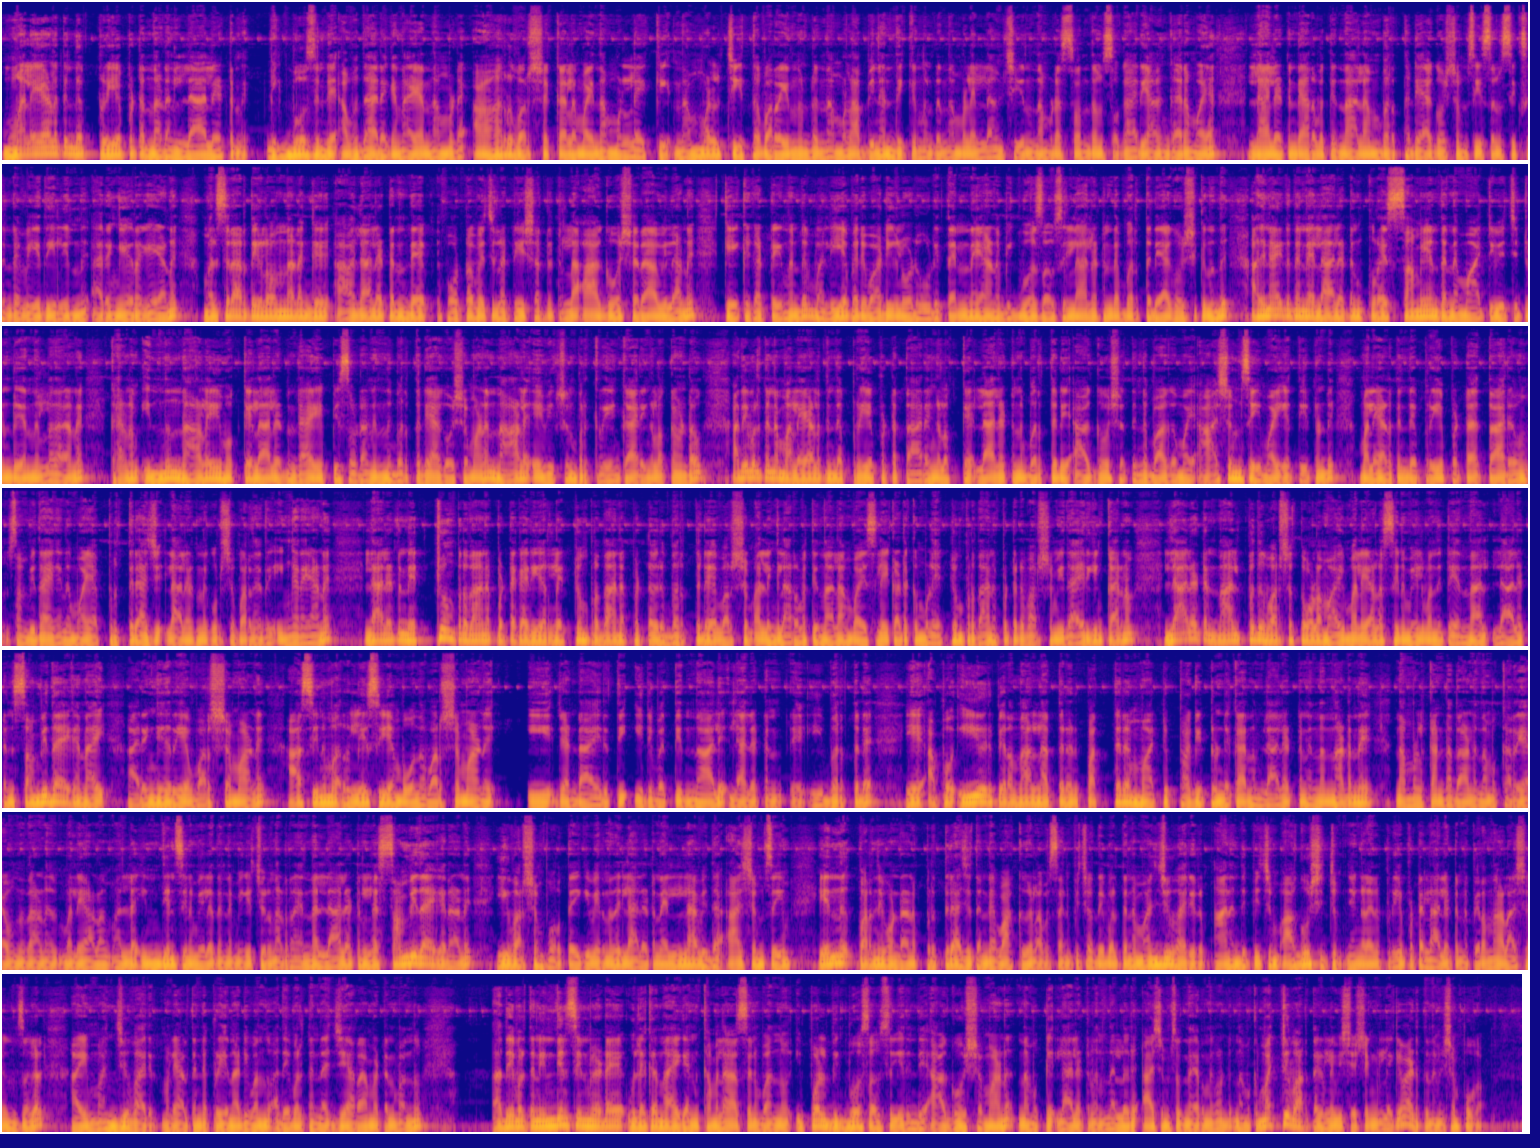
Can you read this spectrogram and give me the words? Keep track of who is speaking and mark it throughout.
Speaker 1: മലയാളത്തിന്റെ പ്രിയപ്പെട്ട നടൻ ലാലേട്ടന് ബിഗ് ബോസിന്റെ അവതാരകനായ നമ്മുടെ ആറ് വർഷക്കാലമായി നമ്മളിലേക്ക് നമ്മൾ ചീത്ത പറയുന്നുണ്ട് നമ്മൾ അഭിനന്ദിക്കുന്നുണ്ട് നമ്മളെല്ലാം ചെയ്യുന്ന നമ്മുടെ സ്വന്തം സ്വകാര്യ അഹങ്കാരമായ ലാലേട്ടന്റെ അറുപത്തിനാലാം ബർത്ത്ഡേ ആഘോഷം സീസൺ സിക്സിന്റെ വേദിയിൽ ഇന്ന് അരങ്ങേറുകയാണ്. മത്സരാർത്ഥികൾ ഒന്നടങ്ക് ലാലേട്ടന്റെ ഫോട്ടോ വെച്ചുള്ള ടീഷർട്ട് ഇട്ടുള്ള ആഘോഷ രാവിലാണ് കേക്ക് കട്ട് ചെയ്യുന്നുണ്ട്. വലിയ പരിപാടികളോടുകൂടി തന്നെയാണ് ബിഗ് ബോസ് ഹൗസിൽ ലാലേട്ടന്റെ ബർത്ത്ഡേ ആഘോഷിക്കുന്നത്. അതിനായിട്ട് തന്നെ ലാലേട്ടൻ കുറേ സമയം തന്നെ മാറ്റി വെച്ചിട്ടുണ്ട് എന്നുള്ളതാണ്. കാരണം ഇന്നും നാളെയും ഒക്കെ ലാലേട്ടന്റെ ആ എപ്പിസോഡാണ്. ഇന്ന് ബർത്ത്ഡേ ആഘോഷമാണ്. നാളെ എവിക്ഷൻ പ്രക്രിയയും കാര്യങ്ങളൊക്കെ ഉണ്ടാവും. അതേപോലെ തന്നെ മലയാളത്തിന്റെ പ്രിയപ്പെട്ട താരങ്ങളൊക്കെ ലാലേട്ടന്റെ ബർത്ത്ഡേ ആഘോഷത്തിന്റെ ഭാഗമായി ആശംസയുമായി എത്തിയിട്ടുണ്ട്. മലയാളത്തിന്റെ പ്രിയപ്പെട്ട താരവും സംവിധായകനുമായ പൃഥ്വിരാജ് ലാലേട്ടനെ കുറിച്ച് പറഞ്ഞത് ഇങ്ങനെയാണ്. ലാലേട്ടന്റെ ഏറ്റവും പ്രധാനപ്പെട്ട കരിയറിൽ ഏറ്റവും പ്രധാനപ്പെട്ട ഒരു ബർത്ത്ഡേ വർഷം അല്ലെങ്കിൽ അറുപത്തിനാലാം വയസ്സിലേക്ക് അടക്കുമ്പോൾ ഏറ്റവും പ്രധാനപ്പെട്ട ഒരു വർഷം ഇതായിരിക്കും. കാരണം ലാലേട്ടൻ നാൽപ്പത് വർഷത്തോളമായി മലയാള സിനിമയിൽ വന്നിട്ട് എന്നാൽ ലാലട്ടൻ സംവിധായകനായി അരങ്ങേറിയ വർഷമാണ്. ആ സിനിമ റിലീസ് ചെയ്യാൻ പോകുന്ന വർഷമാണ് ഈ രണ്ടായിരത്തി ഇരുപത്തി നാല് ലാലേട്ടൻ ഈ ബർത്ത്ഡേ. അപ്പോൾ ഈ ഒരു പിറന്നാളിന് അത്ര ഒരു പത്തരം മാറ്റ് പകിട്ടുണ്ട്. കാരണം ലാലേട്ടൻ എന്ന നടനെ നമ്മൾ കണ്ടതാണ് നമുക്കറിയാവുന്നതാണ്. മലയാളം അല്ല ഇന്ത്യൻ സിനിമയിലെ തന്നെ മികച്ചൊരു നടനാണ് എന്നാൽ ലാലേട്ടനിലെ സംവിധായകനാണ് ഈ വർഷം പുറത്തേക്ക് വരുന്നത്. ലാലേട്ടൻ എല്ലാവിധ ആശംസയും എന്ന് പറഞ്ഞുകൊണ്ടാണ് പൃഥ്വിരാജ് തന്റെ വാക്കുകൾ അവസാനിപ്പിച്ചു അതേപോലെ തന്നെ മഞ്ജു വാര്യരും ആനന്ദിപ്പിച്ചും ആഘോഷിച്ചും ഞങ്ങളുടെ പ്രിയപ്പെട്ട ലാലേട്ടന്റെ പിറന്നാൾ ആശംസകൾ ആയി മഞ്ജു വാര്യർ മലയാളത്തിന്റെ പ്രിയനടി വന്നു. അതേപോലെ തന്നെ ജയറാമേട്ടൻ വന്നു. അതേപോലെ തന്നെ ഇന്ത്യൻ സിനിമയുടെ ഉലക നായകൻ കമലഹാസൻ വന്നു. ഇപ്പോൾ ബിഗ് ബോസ് ഹൗസിൽ ഇതിന്റെ ആഘോഷമാണ്. നമുക്ക് ലാലേട്ടന് നല്ലൊരു ആശംസ നേർന്നുകൊണ്ട് നമുക്ക് മറ്റ് വാർത്തകളിലെ വിശേഷങ്ങളിലേക്കും അടുത്ത നിമിഷം പോകാം.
